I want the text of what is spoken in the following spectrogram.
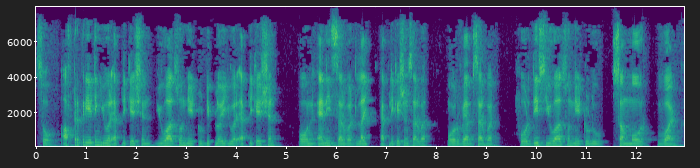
So after creating your application you also need to deploy your application on any server like application server or web server. For this you also need to do some more work.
